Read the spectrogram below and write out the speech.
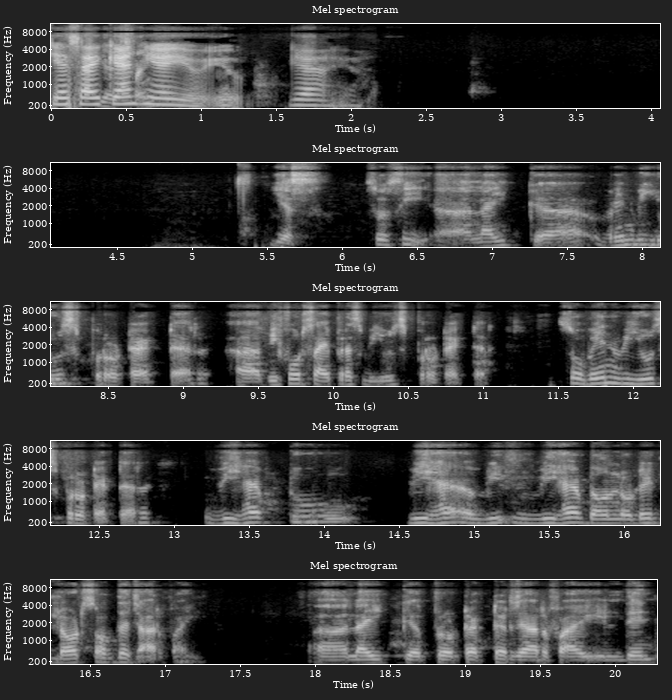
Yes, I it's can fine. hear you. You, yeah, yeah. Yes. So see, uh, like uh, when we use protector, uh, before Cypress we use protector. So when we use protector, we have to, we have, we, we have downloaded lots of the jar file, uh, like uh, protector jar file, then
